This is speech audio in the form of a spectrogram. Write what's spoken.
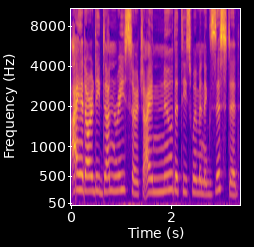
I had already done research. I knew that these women existed,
